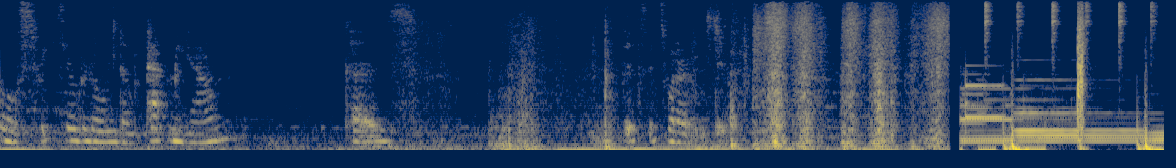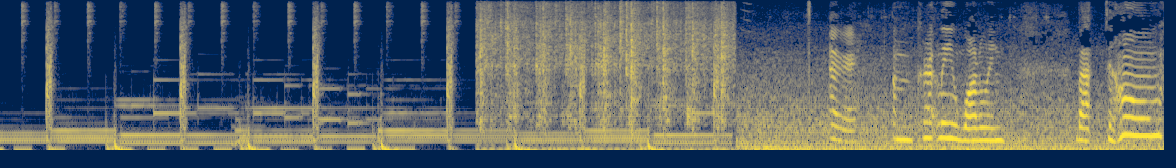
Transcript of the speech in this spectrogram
a little sweet, a little, you know, pat me down. Cause it's, it's what I always do. I'm currently waddling back to home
